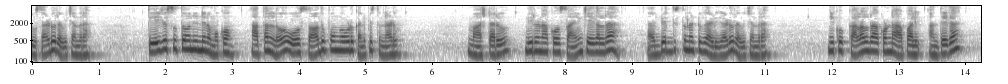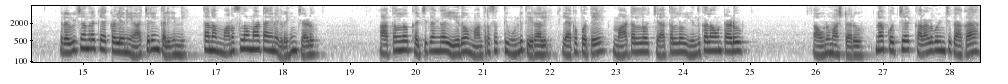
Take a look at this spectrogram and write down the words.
చూశాడు రవిచంద్ర. తేజస్సుతో నిండిన ముఖం. అతనిలో ఓ సాధు పొంగవుడు కనిపిస్తున్నాడు. మాస్టారు మీరు నాకు సాయం చేయగలరా? అభ్యర్థిస్తున్నట్టుగా అడిగాడు రవిచంద్ర. నీకు కలలు రాకుండా ఆపాలి అంతేగా? రవిచంద్రకి ఎక్కడలేని ఆశ్చర్యం కలిగింది. తన మనసులో మాట ఆయన గ్రహించాడు. అతనిలో ఖచ్చితంగా ఏదో మంత్రశక్తి ఉండి తీరాలి. లేకపోతే మాటల్లో చేతల్లో ఎందుకలా ఉంటాడు? అవును మాస్టారు నాకొచ్చే కళల గురించి కాక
